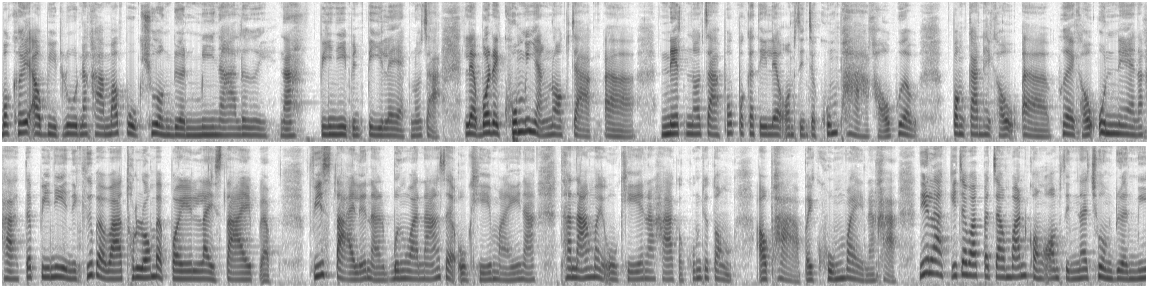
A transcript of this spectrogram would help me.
บ่เคยเอาบีทรูทนะคะ มาปลูกช่วงเดือนมีนาเลยนะ ปีนี้เป็นปีแรกเนาะจ้ะแล้วบ่ได้คุ้มอีหยังนอกจากอ่าเน็ตเนาะจ้ะเพราะปกติแล้วออมสินจะคุ้มผ่าเขาเพื่อ ป้องกันให้เขาเพื่อให้เขาอุ่นแน่นะคะ แต่ปีนี้นี่คือแบบว่าทดลองแบบปล่อยไลฟ์สไตล์แบบฟรีสไตล์เลยนะเบิ่งว่านางจะโอเคไหมนะ ถ้านางไม่โอเคนะคะ ก็คงจะต้องเอาผ่าไปคุ้มไว้นะคะ นี่แหละกิจวัตรประจำวันของออมสินในช่วงเดือนมี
